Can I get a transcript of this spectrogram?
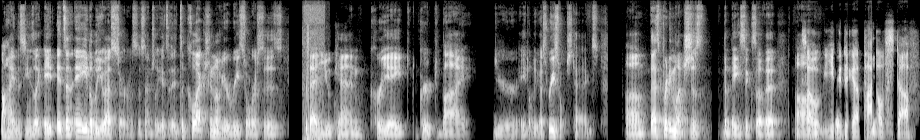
behind the scenes like it's an AWS service essentially. It's it's a collection of your resources that you can create grouped by your AWS resource tags. Um, that's pretty much just the basics of it. Um, so you could take a pile yeah. of stuff,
